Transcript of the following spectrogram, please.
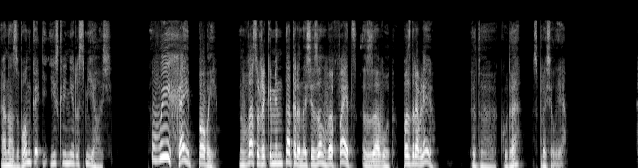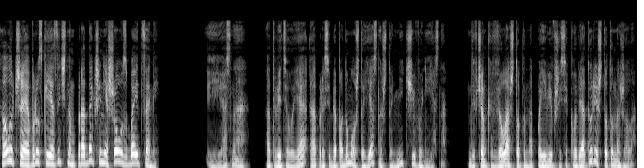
Она звонко и искренне рассмеялась. «Вы хайповый! Вас уже комментаторы на сезон The Fights зовут. Поздравляю!» «Это куда?» — спросил я. «Лучшее в русскоязычном продакшене шоу с бойцами. «Ясно», — ответил я, а про себя подумал, что ясно, что ничего не ясно. Девчонка ввела что-то на появившейся клавиатуре, что-то нажала.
